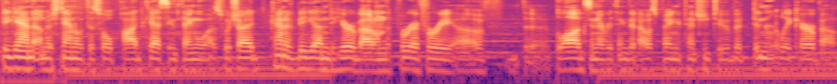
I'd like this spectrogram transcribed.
began to understand what this whole podcasting thing was, which I'd kind of begun to hear about on the periphery of the blogs and everything that I was paying attention to, but didn't really care about.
